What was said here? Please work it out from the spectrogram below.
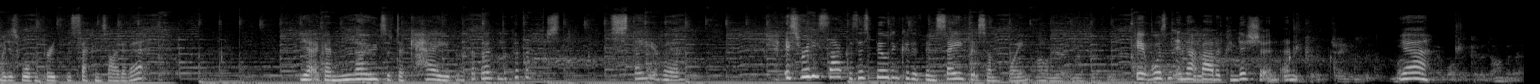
We're just walking through to the second side of it. Yeah, again, loads of decay. But look at the look at the state of it. It's really sad because this building could have been saved at some point. Oh yeah. It wasn't in that bad of condition, and could have changed it. Well, Yeah. I don't know what they could have done with it.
